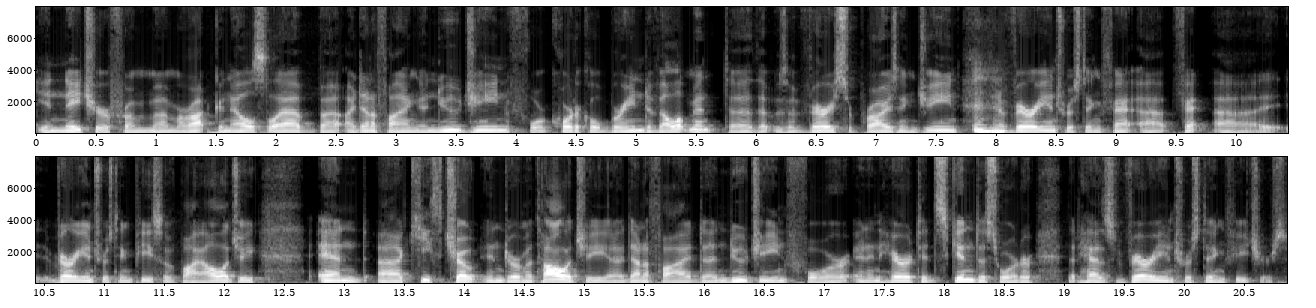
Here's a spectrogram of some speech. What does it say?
in Nature from Murat Gunel's lab identifying a new gene for cortical brain development that was a very surprising gene mm-hmm. and a very interesting, fa- fa- very interesting piece of biology. And uh, Keith Choate in dermatology identified a new gene for an inherited skin disorder that has very interesting features.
